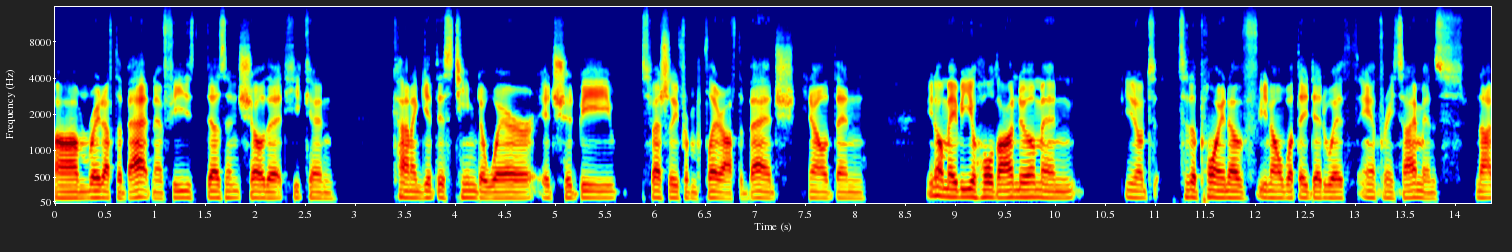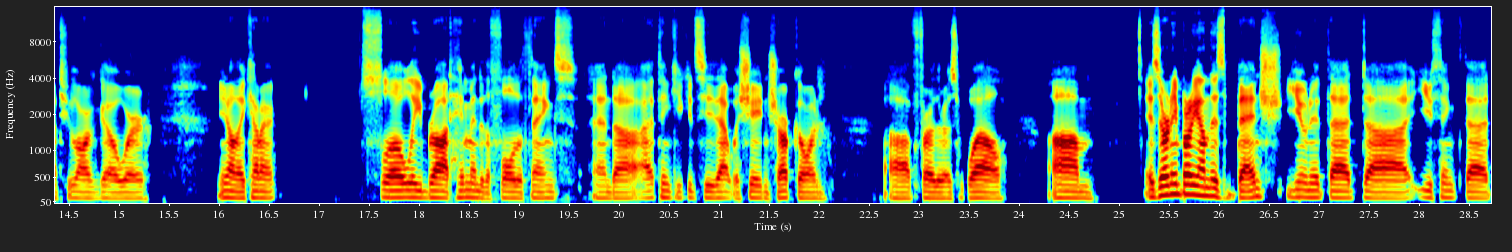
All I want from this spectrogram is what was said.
um, right off the bat. And if he doesn't show that he can kind of get this team to where it should be, especially from a player off the bench, you know, then, you know, maybe you hold on to him and, you know, t- to the point of, you know, what they did with Anthony Simons not too long ago, where, you know, they kind of slowly brought him into the fold of things. And uh, I think you can see that with Shaedon Sharpe going uh, further as well. Um, is there anybody on this bench unit that uh, you think that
